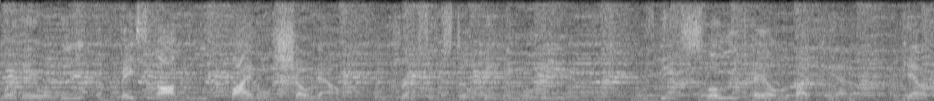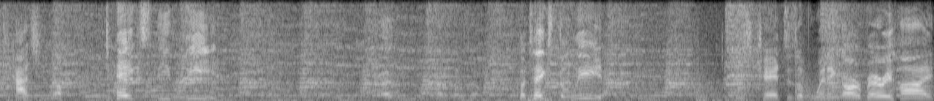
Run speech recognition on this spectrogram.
where they will be facing off in the final showdown. Crimson still being in the lead is being slowly tailed by Piano. Piano catching up, takes the lead. Uh, kind of though. But takes the lead. His chances of winning are very high.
